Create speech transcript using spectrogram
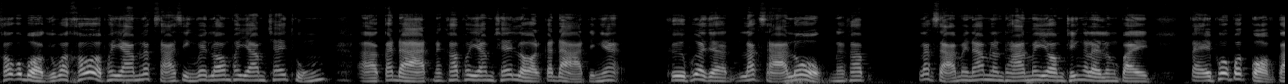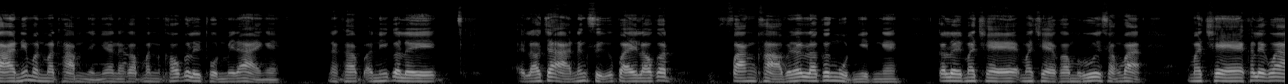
เขาก็บอกอยู่ว่าเขาพยายามรักษาสิ่งแวดล้อมพยายามใช้ถุงกระดาษนะครับ พยายามใช้หลอดกระดาษอย่างเงี้ยคือเพื่อจะรักษาโรคนะครับ รักษาแม่น้ำลำธารไม่ยอมทิ้งอะไรลงไป แต่พวกประกอบการนี้มันมาทำอย่างเงี้ยนะครับ มันเขาก็เลยทนไม่ได้ไงนะครับ อันนี้ก็เลยเราจะอ่านหนังสือไปเราก็ฟังข่าวไปแล้วเราก็หงุดหงิดไงก็เลยมาแชร์มาแชร์ความรู้ให้ฟังว่า มาแชร์เขาเรียกว่า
